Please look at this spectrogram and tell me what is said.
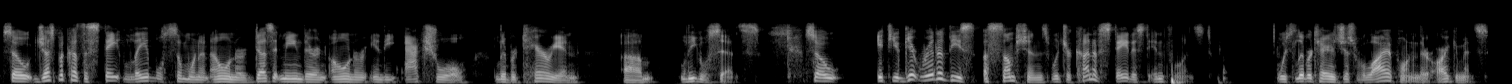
So just because the state labels someone an owner doesn't mean they're an owner in the actual libertarian um, legal sense. So if you get rid of these assumptions, which are kind of statist influenced, which libertarians just rely upon in their arguments,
